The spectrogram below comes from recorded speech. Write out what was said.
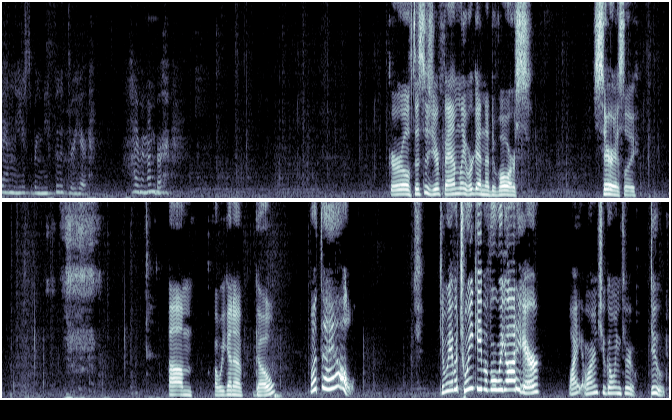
Family used to bring me food through here. I remember. Girl, if this is your family, we're getting a divorce. Seriously. Um, are we gonna go? What the hell? Did we have a Twinkie before we got here? Why, why aren't you going through? Dude.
